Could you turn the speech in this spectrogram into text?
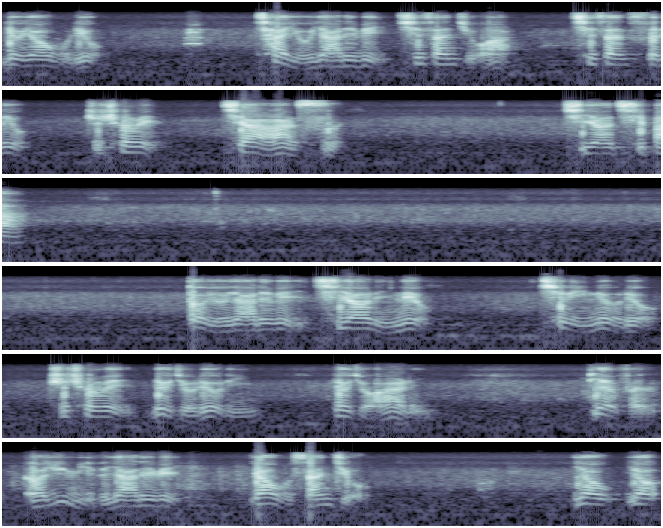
六幺五六。菜油压力位七三九二、七三四六，支撑位七二二四、七幺七八。油压力位七幺零六、七零六六，支撑位六九六零、六九二零。淀粉啊，玉米的压力位幺五三九、幺幺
